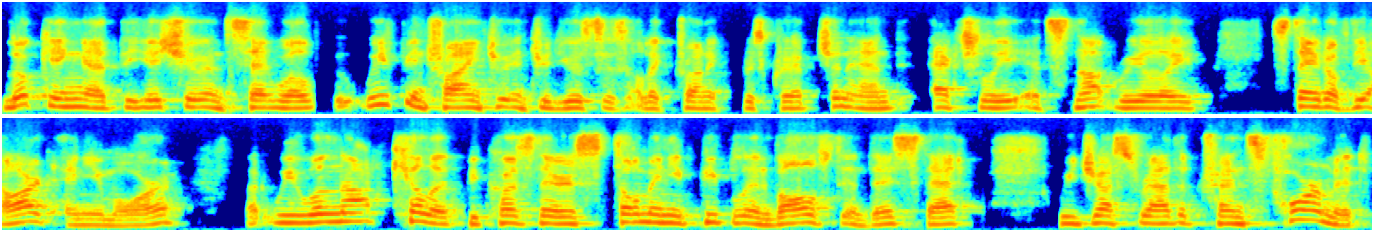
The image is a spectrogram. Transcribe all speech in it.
looking at the issue and said, well, we've been trying to introduce this electronic prescription, and actually, it's not really state of the art anymore but we will not kill it because there's so many people involved in this that we just rather transform it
